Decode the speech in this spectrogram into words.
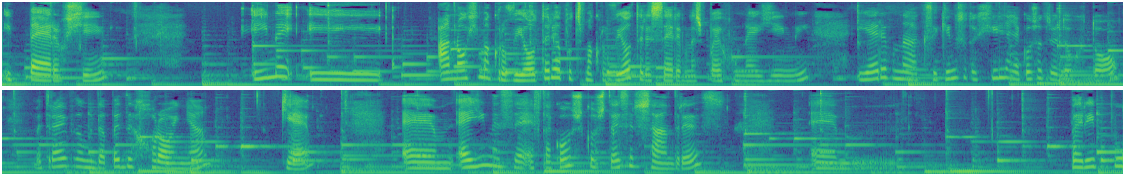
υπέροχη. Είναι η, αν όχι μακροβιότερη από τις μακροβιότερες έρευνες που έχουν γίνει η έρευνα ξεκίνησε το 1938, μετράει 75 χρόνια και έγινε σε 724 άντρες, περίπου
